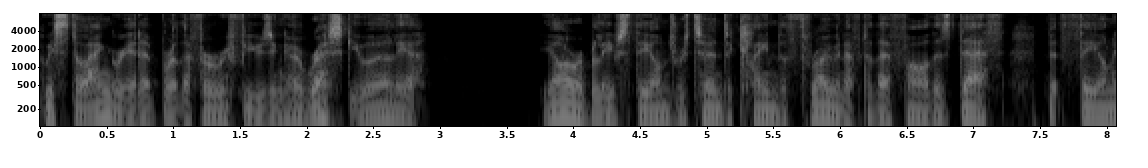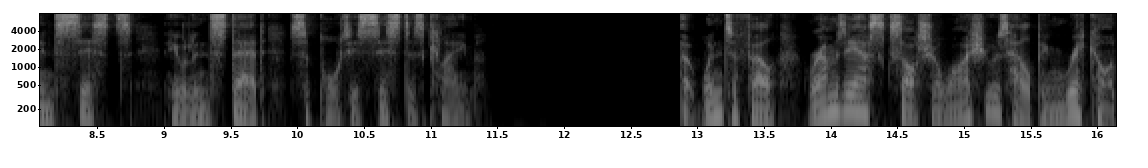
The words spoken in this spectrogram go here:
who is still angry at her brother for refusing her rescue earlier. Yara believes Theon's returned to claim the throne after their father's death, but Theon insists he will instead support his sister's claim. At Winterfell, Ramsay asks Osha why she was helping Rickon,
